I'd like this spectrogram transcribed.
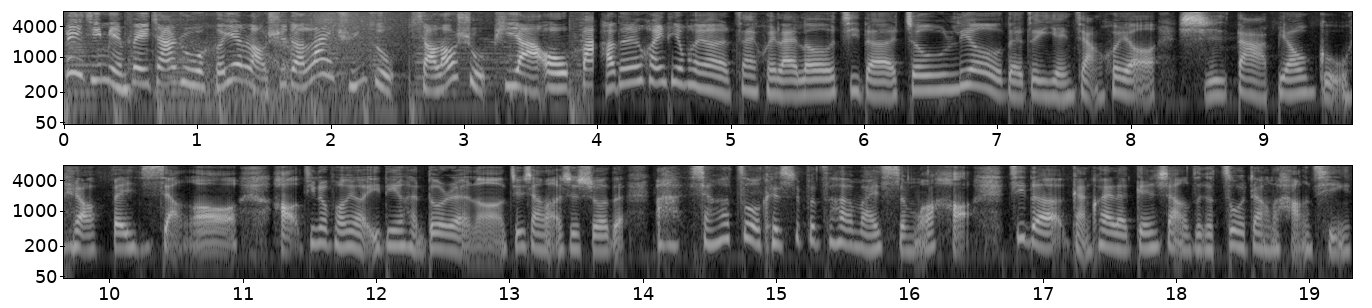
立即免费加入何燕老师的赖群组，小老鼠 P R O 八。好的，欢迎听众朋友再回来喽！记得周六的这个演讲会哦，十大标股要分享哦。好，听众朋友一定很多人哦，就像老师说的啊，想要做可是不知道买什么好，记得赶快的跟上这个做账的行情，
